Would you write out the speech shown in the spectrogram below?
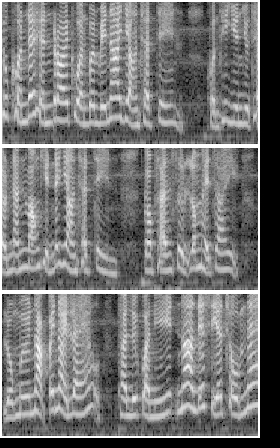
ทุกคนได้เห็นรอยข่วนบนใบหน้าอย่างชัดเจน คนที่ยืนอยู่แถวนั้นมองเห็นได้อย่างชัดเจน ก็พลันสุดลมหายใจ ลงมือหนักไปหน่อยแล้ว ถ้าลึกกว่านี้น่าได้เสียโฉมแน่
